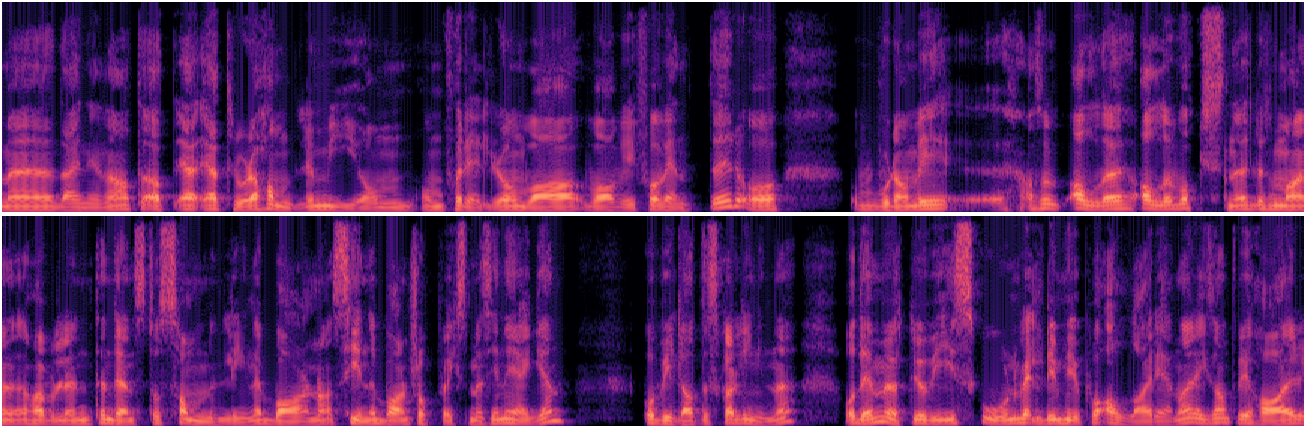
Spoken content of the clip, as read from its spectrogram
med deg, Nina. at, at jeg, jeg, tror det handler mye om, om foreldre, om hva, hva, vi forventer. og hvordan vi, altså alle, alle voksne liksom har, har, vel en tendens til å sammenligne barna, sine barns oppvekst med sin egen og vil at det skal ligne. Og det møter jo vi i skolen veldig mye på alle arenaer. ikke sant? Vi har,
